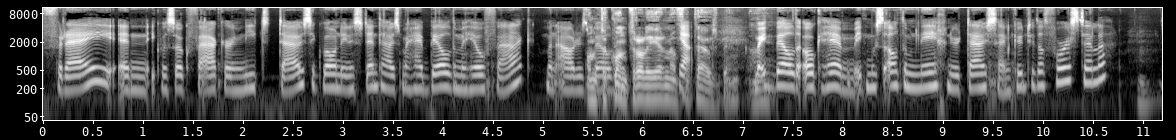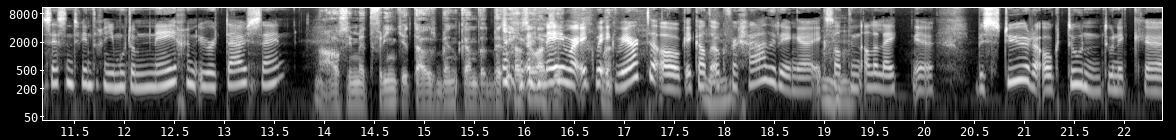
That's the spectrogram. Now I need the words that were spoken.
vrij. En ik was ook vaker niet thuis. Ik woonde in een studentenhuis, maar hij belde me heel vaak. Mijn ouders Om belden. te controleren of je thuis bent? maar ik belde ook hem. Ik moest altijd om negen uur thuis zijn. Kunt u dat voorstellen? 26 hm. en je moet om negen uur thuis zijn. Nou, als je met vriendje thuis bent, kan dat best wel Nee, maar ik, ik werkte ook. Ik had ook mhm. vergaderingen. Ik zat mhm. in allerlei uh, besturen ook toen, toen ik uh,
